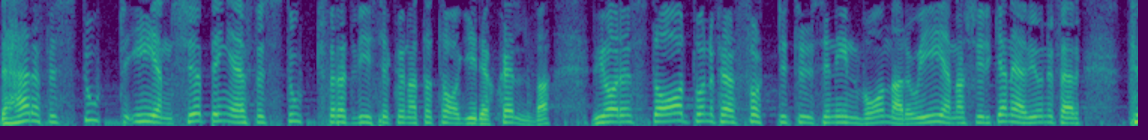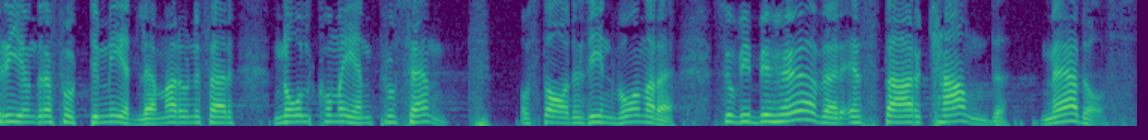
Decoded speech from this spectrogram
Det här är för stort. Enköping är för stort för att vi ska kunna ta tag i det själva. Vi har en stad på ungefär 40 000 invånare och i ena kyrkan är vi ungefär 340 medlemmar, ungefär 0,1 procent av stadens invånare. Så vi behöver en stark hand med oss.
